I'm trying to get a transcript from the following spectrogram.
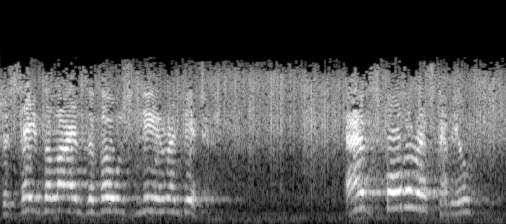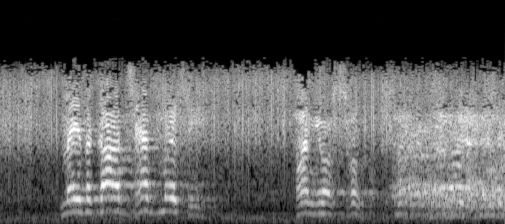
to save the lives of those near and dear to me. As for the rest of you, may the gods have mercy on your souls.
